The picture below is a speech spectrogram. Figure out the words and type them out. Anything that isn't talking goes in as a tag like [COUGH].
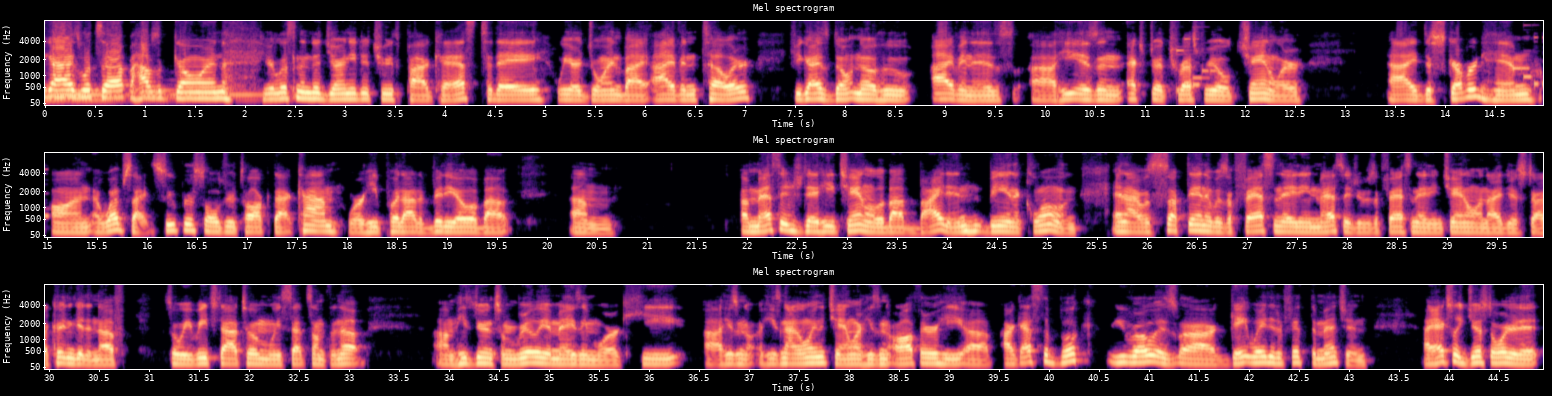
Hey guys, what's up? How's it going? You're listening to Journey to Truth podcast. Today we are joined by Ivan Teller. If you guys don't know who Ivan is, uh, he is an extraterrestrial channeler. I discovered him on a website, supersoldiertalk.com, where he put out a video about um, a message that he channeled about Biden being a clone, and I was sucked in. It was a fascinating message. It was a fascinating channel, and I just uh, couldn't get enough. So we reached out to him. We set something up. Um, he's doing some really amazing work. He uh, he's an, he's not only the channeler, he's an author. He uh, I guess the book you wrote is uh, Gateway to the Fifth Dimension. I actually just ordered it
